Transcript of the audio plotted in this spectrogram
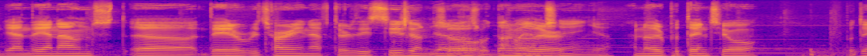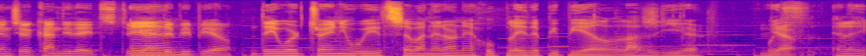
Yeah, and they announced uh, they're returning after this season. Yeah, so that's what, that's what I'm another saying. Yeah, another potential potential candidates to join the And- PPL. they were training with Seba Nerone, who played the PPL last year with Yeah, LA.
